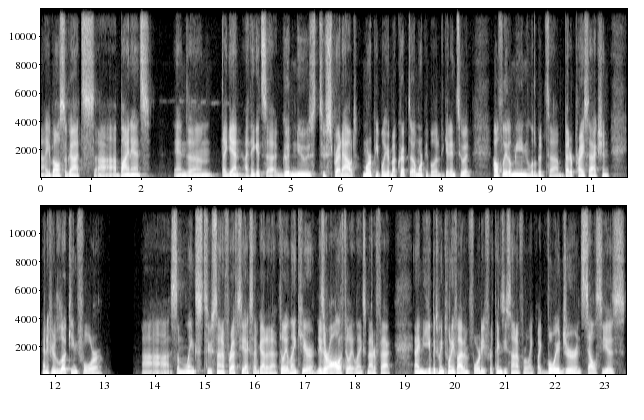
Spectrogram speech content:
uh, you've also got uh, Binance. And um, again, I think it's uh, good news to spread out. More people hear about crypto, more people to get into it. Hopefully, it'll mean a little bit uh, better price action. And if you're looking for uh, some links to sign up for FTX, I've got an affiliate link here. These are all affiliate links, matter of fact. And you get between 25 and 40 for things you sign up for, like like Voyager and Celsius,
